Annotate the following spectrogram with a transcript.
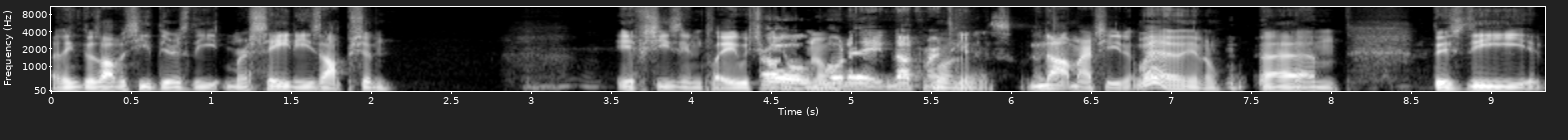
I think there's obviously there's the Mercedes option if she's in play, which we Oh, don't know. Monet, not Monet. Martinez. Not Martinez. Well, you know, um, there's the.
